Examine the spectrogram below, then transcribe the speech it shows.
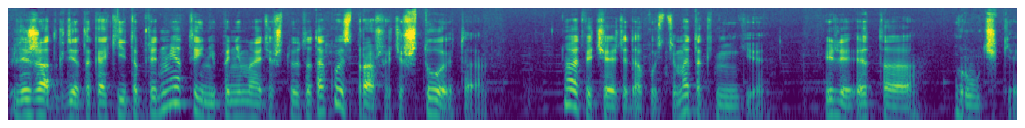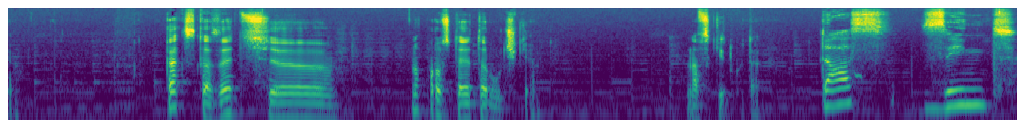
лежат где-то какие-то предметы и не понимаете, что это такое, спрашиваете, что это? Ну, отвечаете, допустим, это книги или это ручки. Как сказать, э, ну, просто это ручки. На вскидку так. Das sind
